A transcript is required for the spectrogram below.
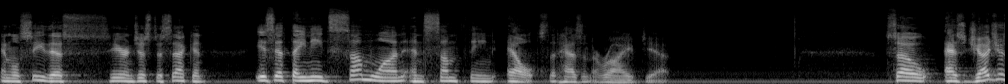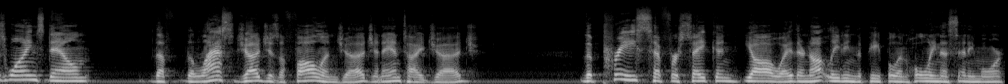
and we'll see this here in just a second, is that they need someone and something else that hasn't arrived yet. So, as Judges winds down, the, the last judge is a fallen judge, an anti judge. The priests have forsaken Yahweh. They're not leading the people in holiness anymore.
